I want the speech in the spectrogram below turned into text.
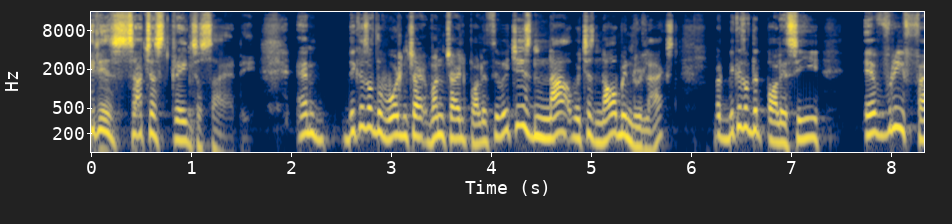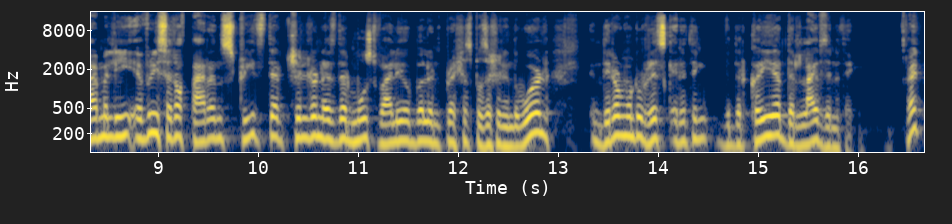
It is such a strange society, and because of the one child, one child policy, which is now which has now been relaxed, but because of the policy, every family, every set of parents treats their children as their most valuable and precious possession in the world, and they don't want to risk anything with their career, their lives, anything, right?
